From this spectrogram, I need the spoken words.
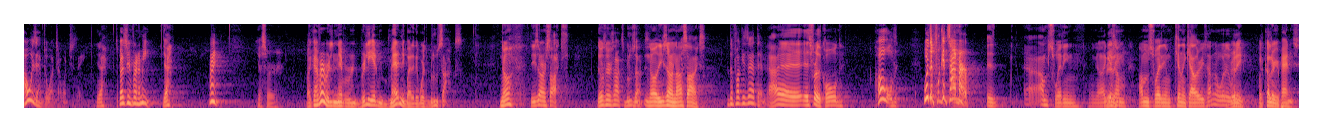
I always have to watch out what you say, Yeah. especially in front of me. Yeah. Right. Yes, sir. Like I've ever never really met anybody that wears blue socks. No, these aren't socks. Those are socks, blue socks. No, these are not socks. What the fuck is that then? I, it's for the cold. Cold? What the fuck? fucking summer? It, uh, I'm sweating. I guess I'm I'm sweating. I'm killing calories. I don't know what it Really? What color are your panties?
